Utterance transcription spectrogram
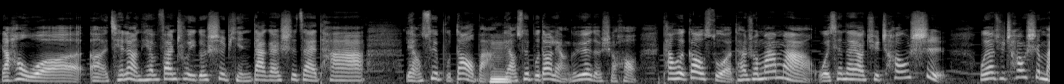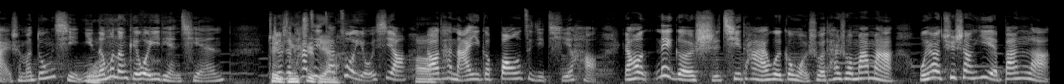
然后我呃前两天翻出一个视频，大概是在他两岁不到吧，嗯两岁不到两个月的时候，他会告诉我，他说：“妈妈，我现在要去超市，我要去超市买什么东西，你能不能给我一点钱？”就是他自己在。做游戏啊，啊然后他拿一个包自己提好，然后那个时期他还会跟我说，他说妈妈，我要去上夜班了，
